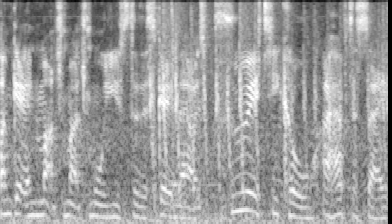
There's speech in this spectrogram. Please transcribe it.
I'm getting much, much more used to this game now. It's pretty cool, I have to say.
